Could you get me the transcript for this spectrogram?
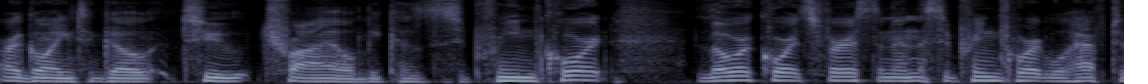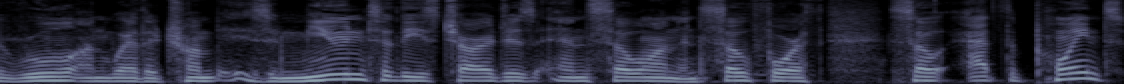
are going to go to trial because the Supreme Court lower courts first, and then the Supreme Court will have to rule on whether Trump is immune to these charges, and so on and so forth. So at the point,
